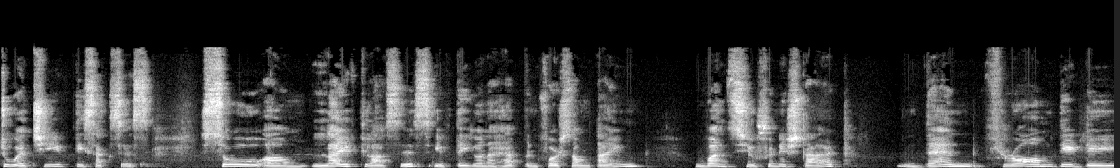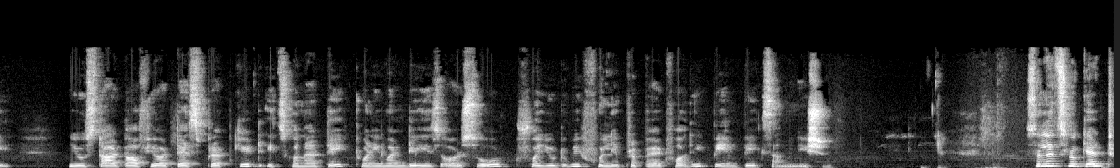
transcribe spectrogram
to achieve the success. So um, live classes if they're gonna happen for some time once you finish that then from the day you start off your test prep kit it's gonna take 21 days or so for you to be fully prepared for the PMP examination. So let's look at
